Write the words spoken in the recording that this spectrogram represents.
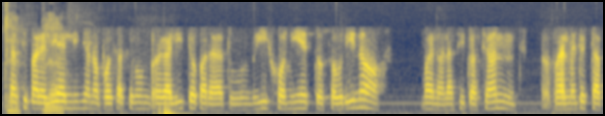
Claro, si para el Día del Niño no podés hacer un regalito para tu hijo, nieto, sobrino, bueno, la situación realmente está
